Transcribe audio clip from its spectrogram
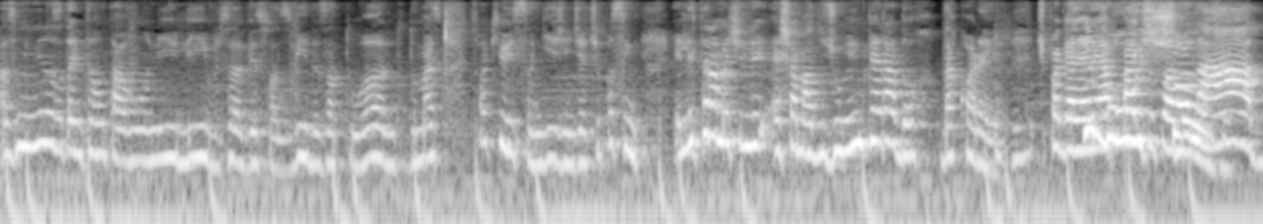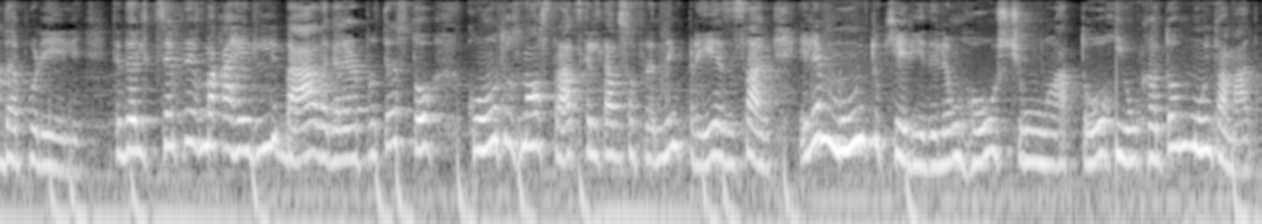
As meninas até então estavam ali livres, a ver suas vidas, atuando e tudo mais. Só que o Isangui, gente, é tipo assim, ele literalmente ele é chamado de um imperador da Coreia. Tipo, a galera é apaixonada por ele. Entendeu? Ele sempre teve uma carreira ilibada, a galera protestou contra os maus tratos que ele tava sofrendo na empresa, sabe? Ele é muito querido, ele é um host, um ator e um cantor muito amado.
